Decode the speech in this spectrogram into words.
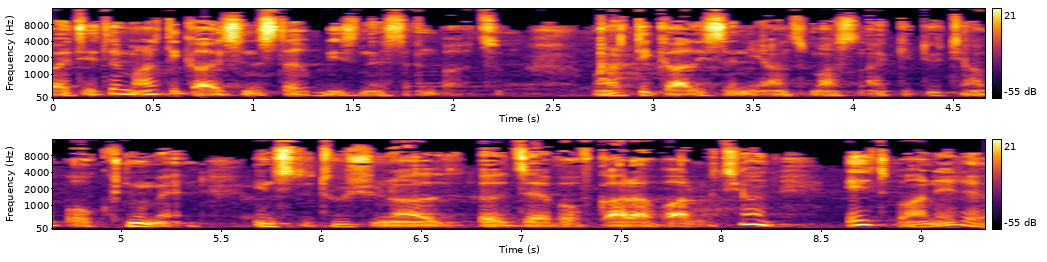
բայց եթե մարդիկ են այստեղ բիզնես են բացում մարդիկ գալիս են իրանց մասնակիտությամբ օգնում են ինստիտուցիոնալ ձևով կառավարության այդ բաները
